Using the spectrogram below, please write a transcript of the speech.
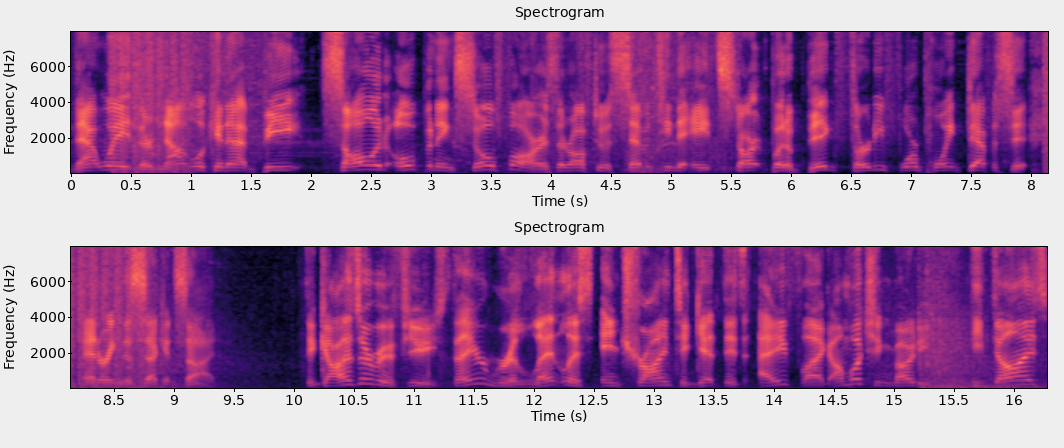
That way, they're not looking at B. Solid opening so far as they're off to a 17 to 8 start, but a big 34 point deficit entering the second side. The guys are refused. They are relentless in trying to get this A flag. I'm watching Modi. He dies.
